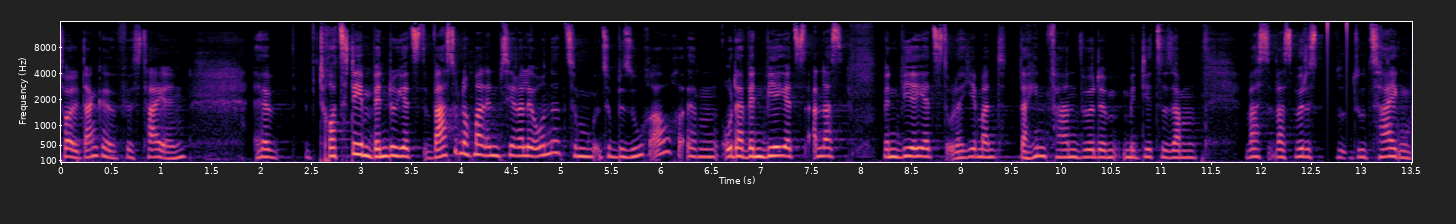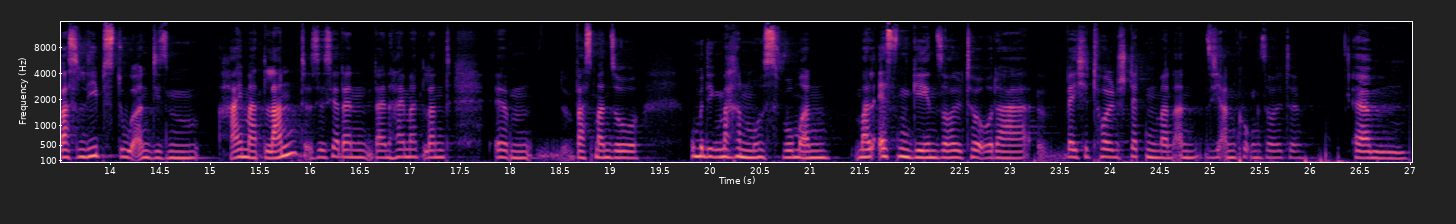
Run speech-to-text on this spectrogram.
Toll, danke fürs Teilen. Äh, trotzdem, wenn du jetzt, warst du noch mal in Sierra Leone zum, zum Besuch auch? Ähm, oder wenn wir jetzt anders, wenn wir jetzt oder jemand dahin fahren würde mit dir zusammen, was, was würdest du, du zeigen? Was liebst du an diesem Heimatland? Es ist ja dein, dein Heimatland, ähm, was man so unbedingt machen muss, wo man mal essen gehen sollte oder welche tollen Städten man an, sich angucken sollte? Ähm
